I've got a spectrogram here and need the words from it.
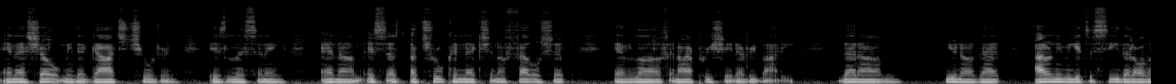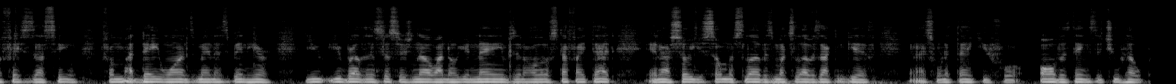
and that showed me that God's children is listening and um, it's a, a true connection of fellowship and love. And I appreciate everybody that, um, you know, that I don't even get to see that all the faces I see from my day ones, man, that's been here. You you brothers and sisters know I know your names and all those stuff like that. And I show you so much love, as much love as I can give. And I just want to thank you for all the things that you help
